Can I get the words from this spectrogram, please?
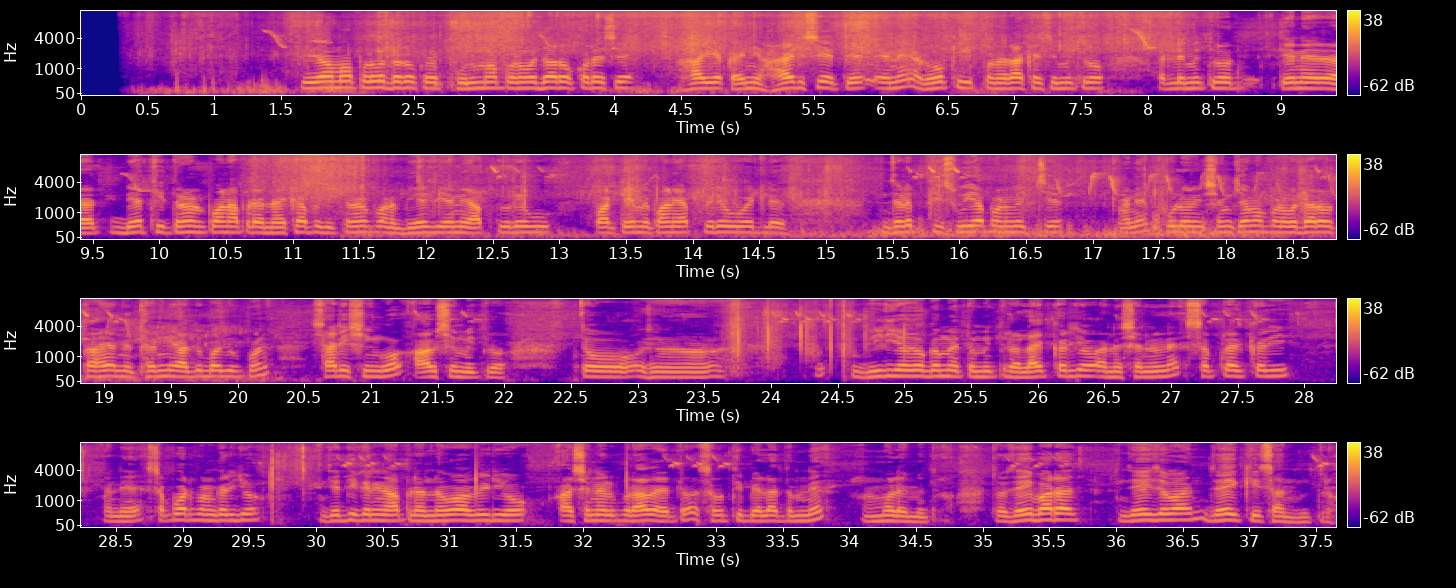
સોયામાં પણ વધારો કરે, ફૂલમાં પણ વધારો કરે છે. હા, એક એની હાઈડ છે, તે એને રોકી પણ રાખે છે મિત્રો. એટલે મિત્રો, તેને બેથી ત્રણ પણ આપણે નાખ્યા પછી ત્રણ પણ ભેજ એને આપતું રહેવું. પણ ટેમે પાણી આપતું રહેવું, એટલે ઝડપથી સૂયા પણ વેચશે અને ફૂલોની સંખ્યામાં પણ વધારો થાય અને થરની આજુબાજુ પણ સારી શીંગો આવશે મિત્રો. તો વીડિયો જો ગમે તો મિત્રો લાઇક કરજો અને ચેનલને સબસ્ક્રાઈબ કરી અને સપોર્ટ પણ કરજો. જેથી કરીને આપણા નવા વીડિયો આ ચેનલ ઉપર આવે તો સૌથી પહેલાં તમને મળે મિત્રો. તો જય ભારત, જય જવાન, જય કિસાન મિત્રો.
